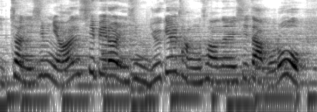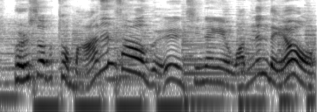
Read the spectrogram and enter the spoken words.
2020년 11월 26일 당선을 시작으로 벌써부터 많은 사업을 진행해 왔는데요.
